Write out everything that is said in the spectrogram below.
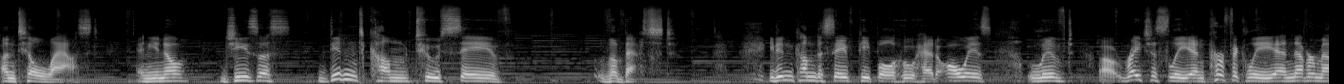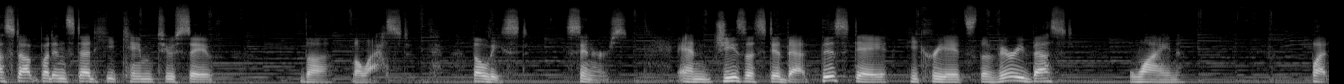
until last. And you know, Jesus didn't come to save the best. He didn't come to save people who had always lived uh, righteously and perfectly and never messed up, but instead he came to save the, the last, the least, sinners. And Jesus did that. This day, he creates the very best wine. But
